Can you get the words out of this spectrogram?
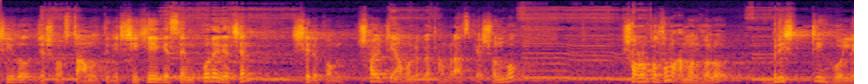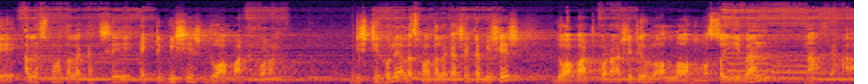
ছিল, যে সমস্ত আমল তিনি শিখিয়ে গেছেন, করে গেছেন, সেরকম ছয়টি আমলের কথা আমরা আজকে শুনব। সর্বপ্রথম আমল হলো, বৃষ্টি হলে আল্লাহ সুমাতালার কাছে একটি বিশেষ দোয়া পাঠ করা। বৃষ্টি হলে আল্লাহ সুমাতালার কাছে একটা বিশেষ দোয়া পাঠ করা, সেটি হলো আল্লাহ সৈবান নাফেহা।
